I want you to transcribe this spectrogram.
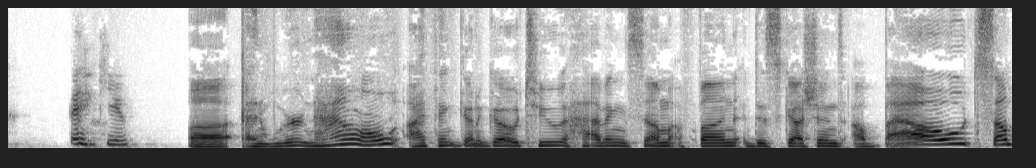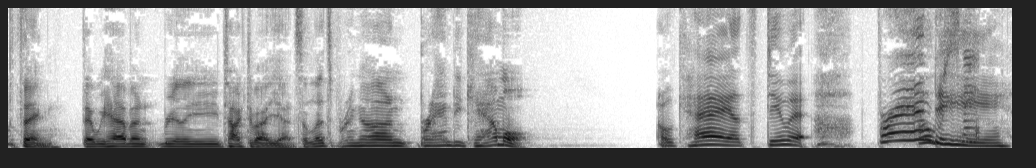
Thank you. Uh, and we're now, I think, going to go to having some fun discussions about something that we haven't really talked about yet. So let's bring on Brandy Camel. Okay, let's do it. Brandy,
